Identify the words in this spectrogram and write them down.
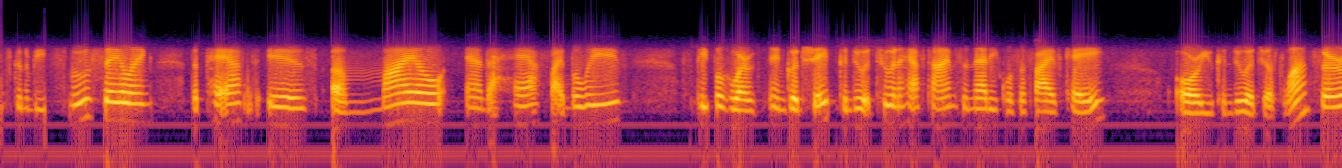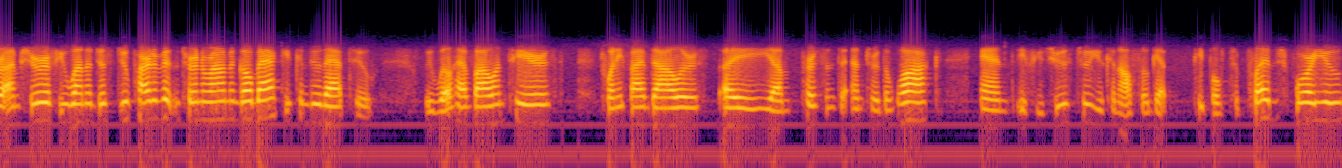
It's going to be smooth sailing. The path is a mile and a half, I believe. People who are in good shape can do it two and a half times, and that equals a 5K. Or you can do it just once, or I'm sure if you want to just do part of it and turn around and go back, you can do that too. We will have volunteers, $25 a um, person to enter the walk. And if you choose to, you can also get people to pledge for you.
